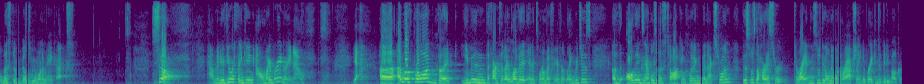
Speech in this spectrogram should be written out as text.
list of bills we want to make x. So, how many of you are thinking, ow, my brain right now? Yeah, uh, I love Prolog, but even the fact that I love it and it's one of my favorite languages, of the, all the examples in this talk, including the next one, this was the hardest to, to write, and this was the only one where I actually had to break into the debugger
